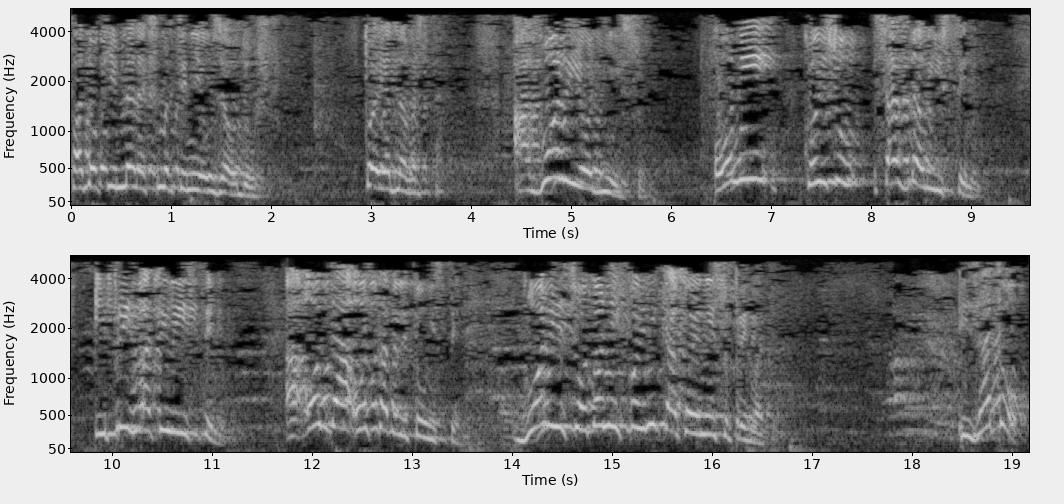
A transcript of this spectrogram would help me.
pa dok im melek smrti nije uzeo dušu. To je jedna vrsta. A gori od njih su oni koji su saznali istinu i prihvatili istinu, a onda ostavili tu istinu. Gori su od onih koji nikako je nisu prihvatili. I zato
